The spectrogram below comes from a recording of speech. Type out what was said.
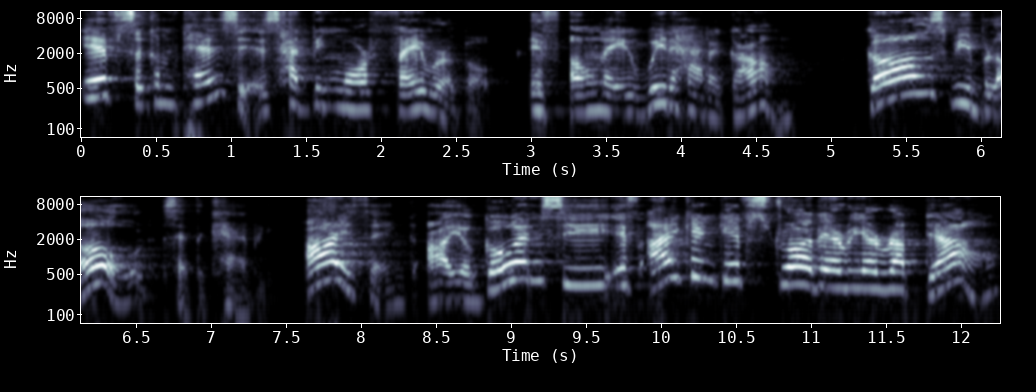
if circumstances had been more favorable. If only we'd had a gun. Guns be blowed, said the cabby. I think I'll go and see if I can give Strawberry a rub down.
